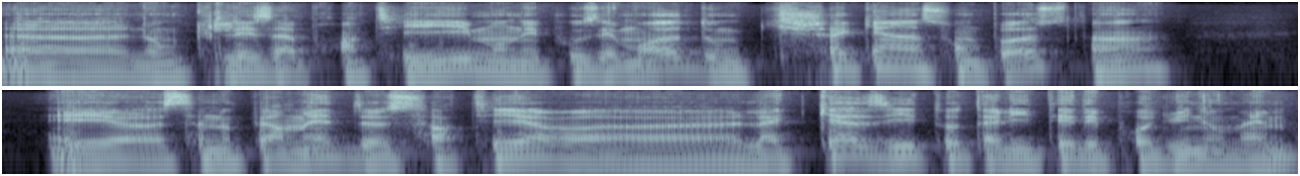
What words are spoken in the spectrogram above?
Euh, donc les apprentis, mon épouse et moi. Donc chacun à son poste. Hein, et euh, ça nous permet de sortir euh, la quasi-totalité des produits nous-mêmes.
